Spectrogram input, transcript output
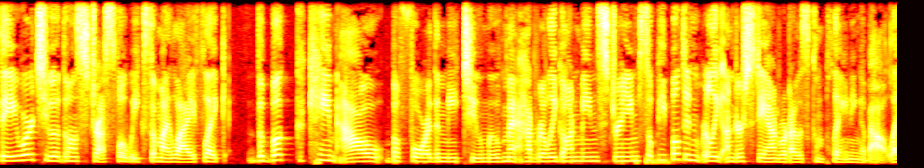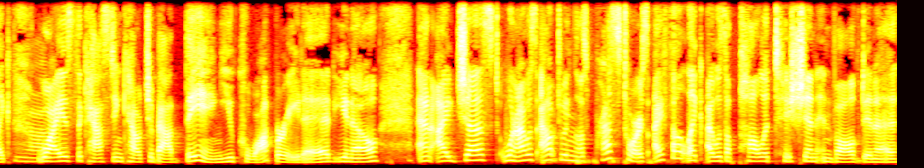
they were two of the most stressful weeks of my life. Like the book came out before the Me Too movement had really gone mainstream, so people didn't really understand what I was complaining about. Like why is the casting couch a bad thing? You cooperated, you know? And I just when I was out doing those press tours, I felt like I was a politician involved in a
